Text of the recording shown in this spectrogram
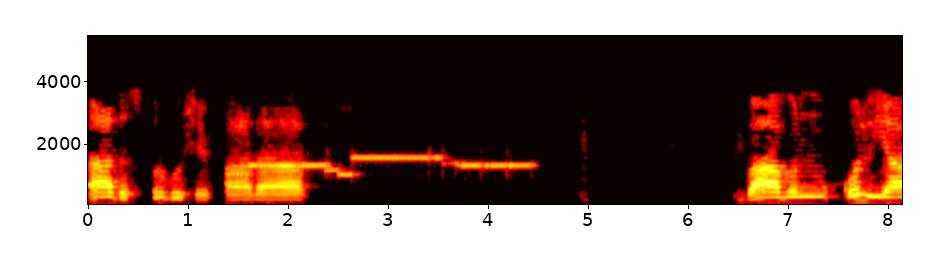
دا د سترګو شفا ده باب قل یا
